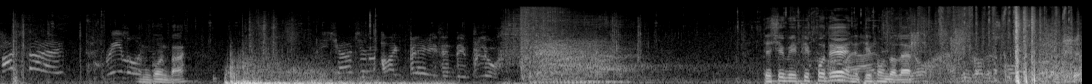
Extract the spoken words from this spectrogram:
Hot start out. Reload. I'm going back. Recharging. I bathe in the blue. There should be people there and the people on the left. Shit.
